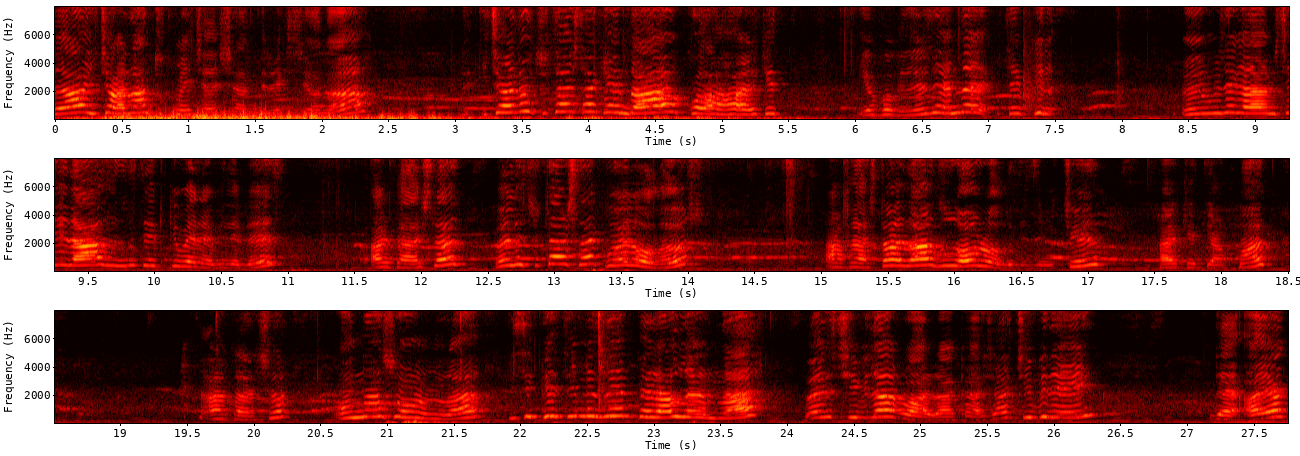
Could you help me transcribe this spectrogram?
daha içeriden tutmaya çalışan direksiyonu. İçeriden tutarsak hem daha kolay hareket yapabiliriz hem de tepki önümüze gelen bir şey daha hızlı tepki verebiliriz. Arkadaşlar böyle tutarsak böyle olur. Arkadaşlar daha zor olur bizim için hareket yapmak. Arkadaşlar ondan sonra bisikletimizin pedallarında böyle çiviler var arkadaşlar. Çivi de ayak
